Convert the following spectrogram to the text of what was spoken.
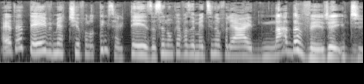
Aí até teve, minha tia falou, tem certeza? Você não quer fazer medicina? Eu falei, ai, nada a ver, gente.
